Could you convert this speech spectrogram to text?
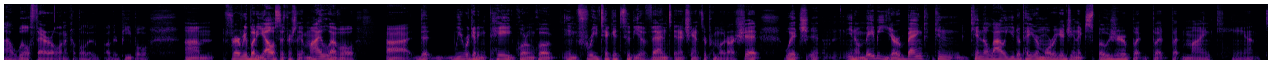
uh, Will Ferrell and a couple of other people. Um, for everybody else, especially at my level, uh, that we were getting paid, quote unquote, in free tickets to the event and a chance to promote our shit. Which, um, you know, maybe your bank can can allow you to pay your mortgage in exposure, but but but mine can't.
